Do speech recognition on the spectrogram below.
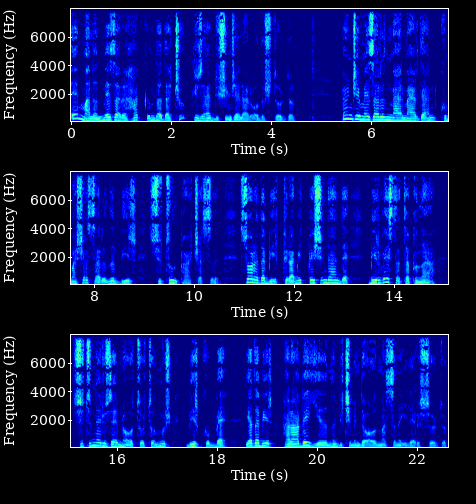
Emma'nın mezarı hakkında da çok güzel düşünceler oluşturdu. Önce mezarın mermerden kumaşa sarılı bir sütun parçası, sonra da bir piramit peşinden de bir Vesta tapınağı, sütunlar üzerine oturtulmuş bir kubbe ya da bir harabe yığını biçiminde olmasını ileri sürdü.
